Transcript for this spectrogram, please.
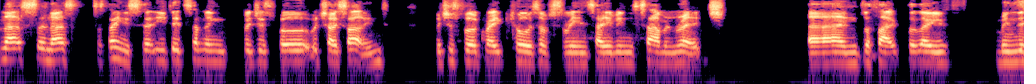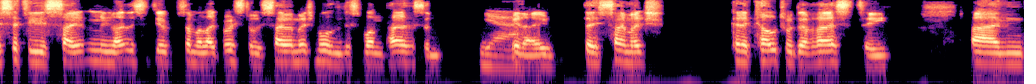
that's and that's the thing is that you did something which is for which I signed, which is for a great cause, obviously in saving Sam and Rich, and the fact that they've. I mean, this city is so. I mean, like the city of someone like Bristol is so much more than just one person. yeah. You know, there's so much kind of cultural diversity, and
